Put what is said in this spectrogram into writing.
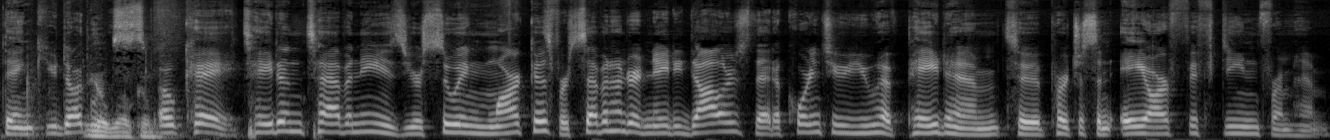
Thank you, Douglas. You're welcome. Okay, Taden Tavanese, you're suing Marcus for $780 that, according to you, you have paid him to purchase an AR 15 from him.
